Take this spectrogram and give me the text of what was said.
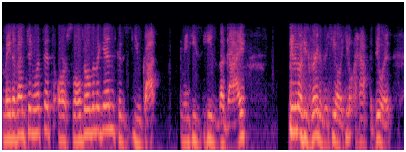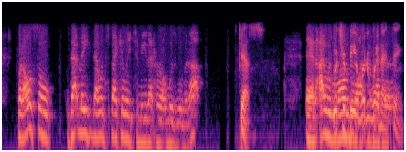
main eventing with it, or slow build him again? Because you've got, I mean, he's he's the guy. Even though he's great as a heel, like you don't have to do it. But also that make that would speculate to me that Hiromu was moving up, Yes. and I would Which would be a win-win, I think.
